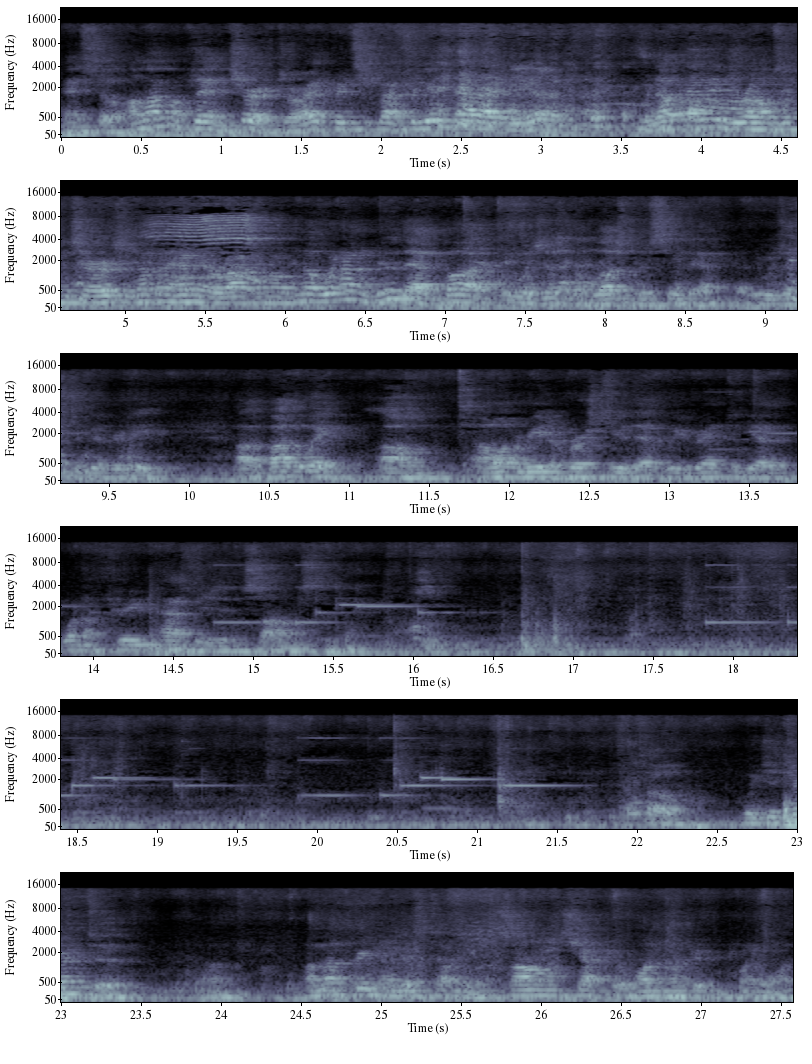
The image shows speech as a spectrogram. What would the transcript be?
And so I'm not going to play in church, all right? Princess, I forget that idea. We're not going to have any drums in church. We're not going to have any rock and roll. No, we're not going to do that, but it was just a blessing to see that. It was just a good relief. Uh, by the way, um, I want to read a verse to you that we read together, one of three passages in Psalms. So, would you turn to, um, I'm not reading, I'm just telling you, Psalm chapter 121.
